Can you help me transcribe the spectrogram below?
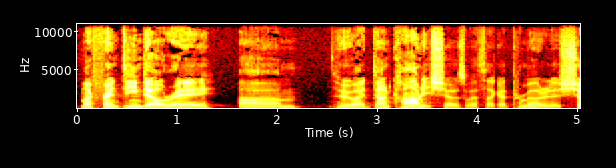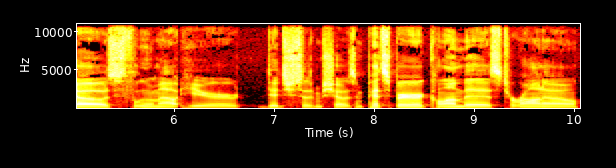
my friend Dean Delray, um, who I'd done comedy shows with. Like I'd promoted his shows, flew him out here, did some shows in Pittsburgh, Columbus, Toronto.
